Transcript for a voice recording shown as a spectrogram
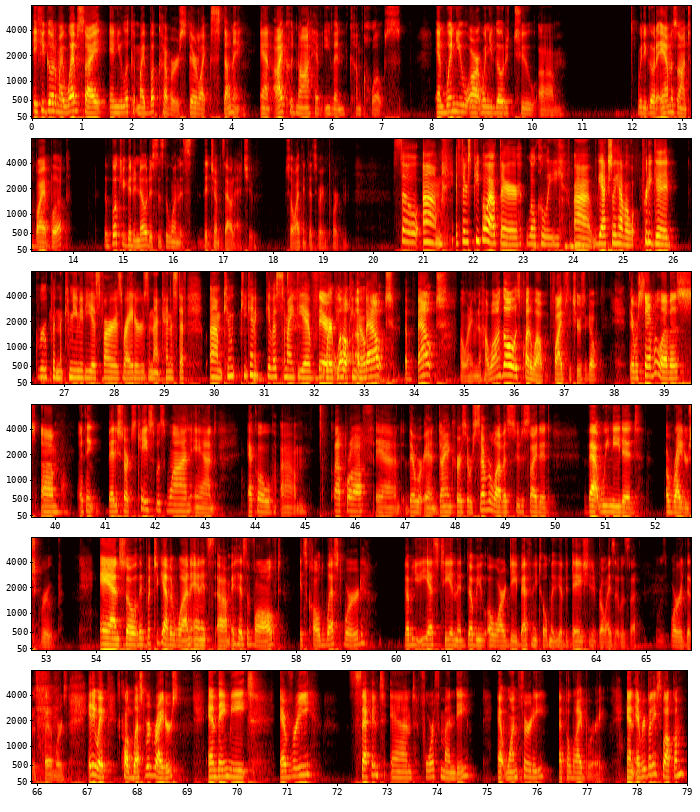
if you go to my website and you look at my book covers, they're like stunning, and I could not have even come close. And when you are when you go to, to um, when you go to Amazon to buy a book, the book you're going to notice is the one that's that jumps out at you. So I think that's very important. So, um, if there's people out there locally, uh, we actually have a pretty good group in the community as far as writers and that kind of stuff. Um, can, we, can you kind of give us some idea of there, where people well, can go? About about oh, I don't even know how long ago. It was quite a while, five six years ago. There were several of us. Um, I think Betty Starks Case was one, and Echo. Um, Klaproth and there were and Diane Curtis. There were several of us who decided that we needed a writers group, and so they put together one, and it's um, it has evolved. It's called Westword, W E S T, and then W O R D. Bethany told me the other day she didn't realize it was a it was word that it was play words. Anyway, it's called Westword Writers, and they meet every second and fourth Monday at 1.30 at the library. And everybody's welcome.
